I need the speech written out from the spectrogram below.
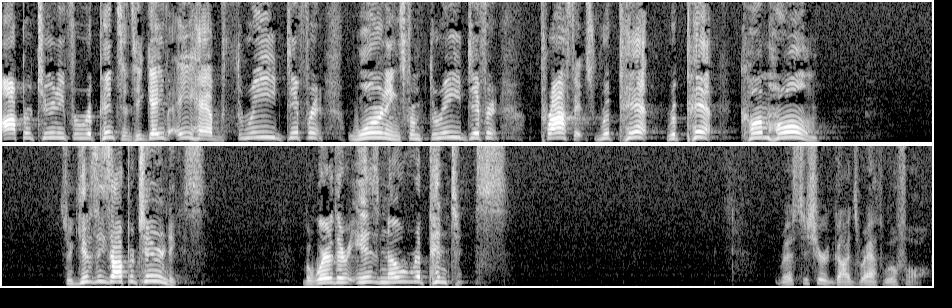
opportunity for repentance. He gave Ahab three different warnings from three different prophets repent, repent, come home. So he gives these opportunities. But where there is no repentance, rest assured God's wrath will fall.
